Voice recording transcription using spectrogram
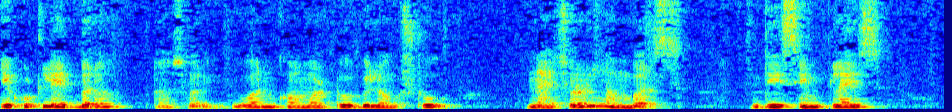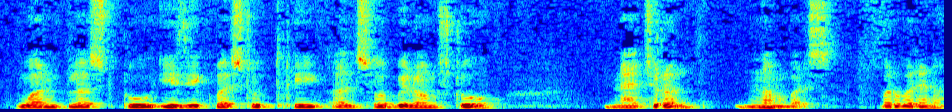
हे कुठले आहेत बरं? Sorry one comma two belongs to natural numbers this implies one plus two is equals two three also belongs to natural numbers बरोबर आहे ना?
